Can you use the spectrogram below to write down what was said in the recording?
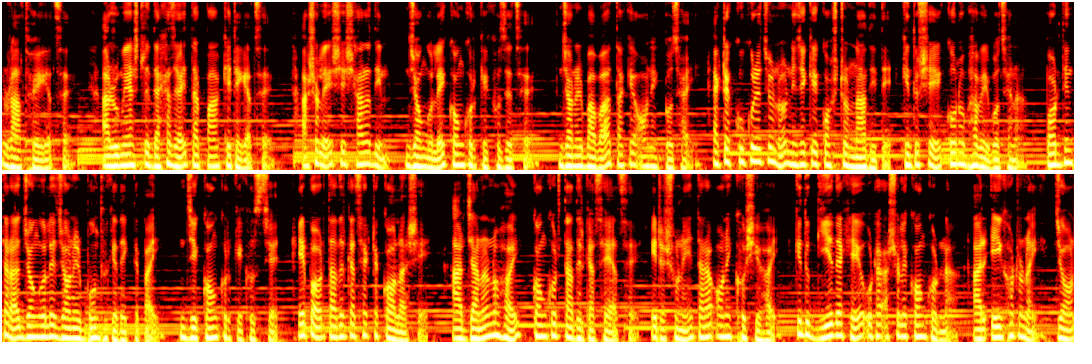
রাত হয়ে গেছে, আর রুমে আসলে দেখা যায় তার পা কেটে গেছে। আসলে সে সারাদিন জঙ্গলে কঙ্করকে খুঁজেছে। জনের বাবা তাকে অনেক বোঝায়। একটা কুকুরের জন্য নিজেকে কষ্ট না দিতে, কিন্তু সে কোনোভাবেই বোঝে না। পরদিন তারা জঙ্গলে জনের বন্ধুকে দেখতে পায়, যে কঙ্করকে খুঁজছে। এরপর তাদের কাছে একটা কল আসে, আর জানানো হয় কঙ্কর তাদের কাছে আছে। এটা শুনে তারা অনেক খুশি হয়, কিন্তু গিয়ে দেখে ওটা আসলে কঙ্কর না। আর এই ঘটনায় জন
